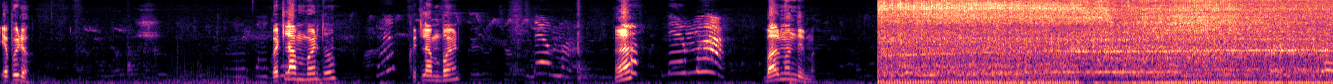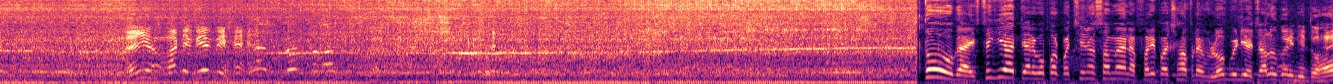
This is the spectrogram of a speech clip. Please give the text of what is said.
એ પડ્યો કેટલામાં ભણ તું? હે? કેટલામાં ભણ? દેમાં હા? દેમાં બાલ મંદિરમાં. માટે બે બે. તો ગાઈસ થઈ ગયા અત્યારે બપોર પછીનો સમય અને ફરી પાછો આપણે વ્લોગ વીડિયો ચાલુ કરી દીધો હે.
